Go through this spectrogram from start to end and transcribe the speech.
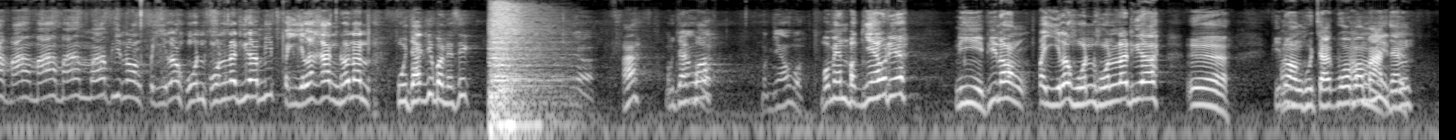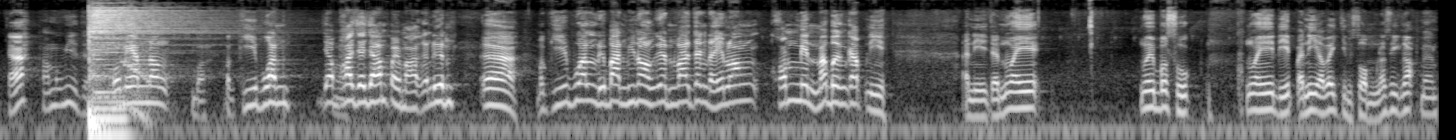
มามามามามาพี่น้องปีละหนหนละเทื่อมีปีละครั้งเท่านั้นหูจักยี่บ่เนี่ยซิกเนี่ยฮะหูจักบ่บักเงี้ยวบ่โมเมนต์บักเงี้ยวเดียนี่พี่น้องปีละหนหนละเทื่อเออ พี่น้องหูจักบัวมาหมาดหยังฮะทำบักมีดเถโมเมนต์น้องบ่บักกีพวนอย่าพยายามไปหมากันอื่นเออบักกีพวนหรือบ้านพี่น้องเอื้อนว่าจังไดลองคอมเมนต์มาเบิ่งครับนี่ อันนี้จะหน่วยหน่วยบ่สุกหน่วยดิบอันนี้เอาไว้กินสมเนาะสิเนาะแม่น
